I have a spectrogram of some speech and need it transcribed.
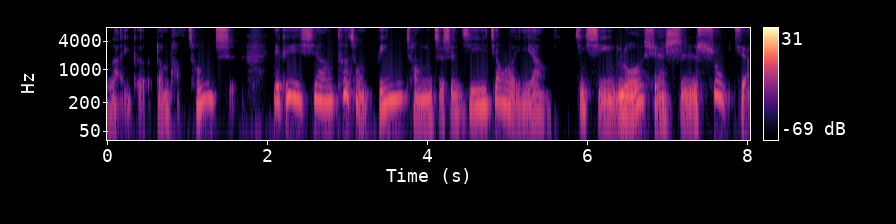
来一个短跑冲刺，也可以像特种兵从直升机降落一样进行螺旋式速降，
